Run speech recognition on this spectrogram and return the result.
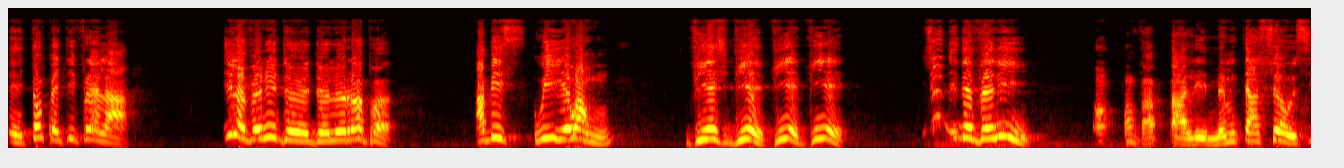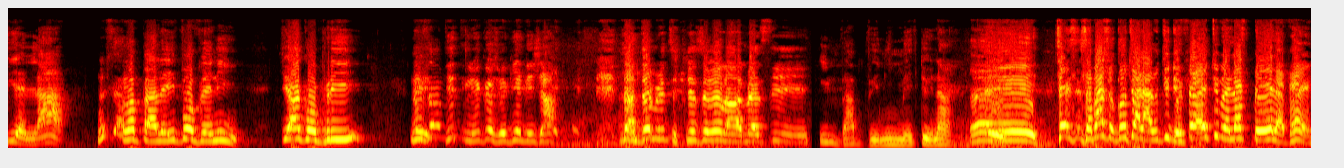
Et ton petit frère là, il est venu de, de l'Europe. Abyss, oui, Yewang. Viens, viens, viens, viens. J'ai dit de venir. On, on va parler. Même ta soeur aussi est là. Nous allons parler, il faut venir. Tu as compris? Hey, Dites-lui que je viens déjà. Dans deux minutes, je serai là. Merci. Il va venir maintenant. Hey, c'est c'est pas ce que tu as l'habitude de faire. Tu me laisses payer les verres.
